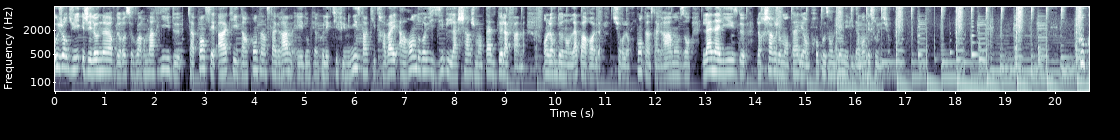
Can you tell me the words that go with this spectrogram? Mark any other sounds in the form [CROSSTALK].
Aujourd'hui, j'ai l'honneur de recevoir Marie de Ta Pensée A, qui est un compte Instagram et donc un collectif féministe hein, qui travaille à rendre visible la charge mentale de la femme, en leur donnant la parole sur leur compte Instagram, en faisant l'analyse de leur charge mentale et en proposant bien évidemment des solutions.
